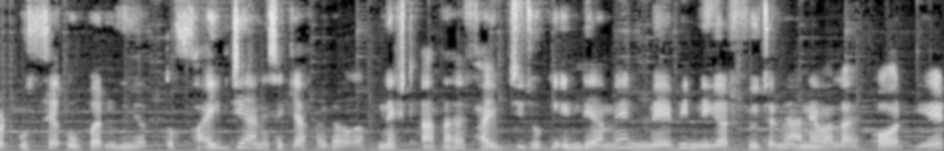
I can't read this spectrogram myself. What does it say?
बट उससे ऊपर नहीं जाता तो फाइव जी आने से क्या फ़ायदा होगा? नेक्स्ट आता है फाइव जी जो कि इंडिया में मे भी नियर फ्यूचर में आने वाला है। और ये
